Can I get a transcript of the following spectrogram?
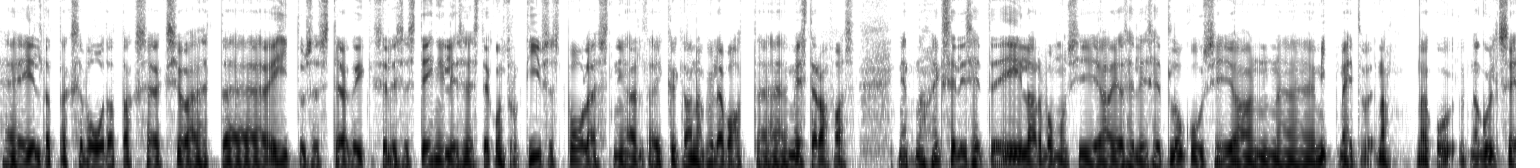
eeldatakse või oodatakse, eks ju, et ehitusest ja kõik sellisest tehnilisest ja konstruktiivsest poolest nii-öelda ikkagi annab ülevaate meesterahvas. nii et noh, eks selliseid eelarvamusi ja, ja selliseid lugusid on mitmeid, noh, nagu, nagu üldse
